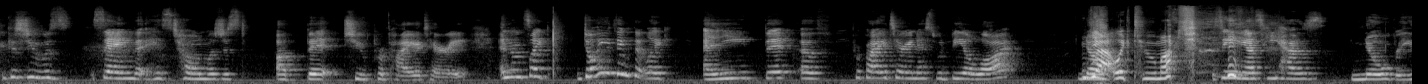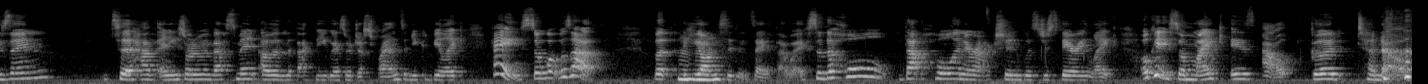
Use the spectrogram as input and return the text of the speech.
Because she was saying that his tone was just a bit too proprietary, and it's like, don't you think that like any bit of proprietariness would be a lot? No, Yeah, like too much. seeing as he has no reason to have any sort of investment other than the fact that you guys are just friends, and you could be like, hey, so what was up? But he Mhm. obviously didn't say it that way. So the whole that whole interaction was just very like, okay, so Mike is out. Good to know.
